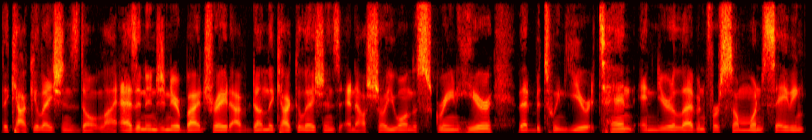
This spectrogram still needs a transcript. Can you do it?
the calculations don't lie. As an engineer by trade, I've done the calculations and I'll show you on the screen here that between year 10 and year 11 for someone saving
